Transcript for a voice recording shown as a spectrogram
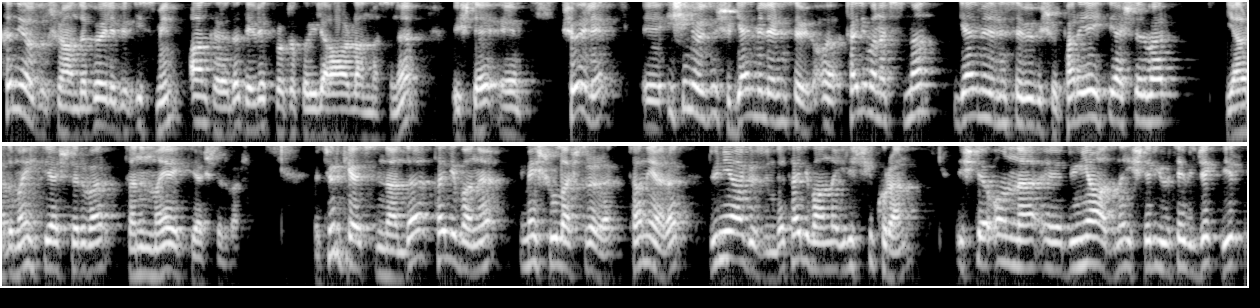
kınıyordur şu anda böyle bir ismin Ankara'da devlet protokolüyle ağırlanmasını. İşte e, şöyle e, işin özü şu gelmelerinin sebebi Taliban açısından gelmelerinin sebebi şu paraya ihtiyaçları var, yardıma ihtiyaçları var, tanınmaya ihtiyaçları var. Türkiye açısından da Taliban'ı meşrulaştırarak, tanıyarak dünya gözünde Taliban'la ilişki kuran, işte onunla e, dünya adına işleri yürütebilecek bir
